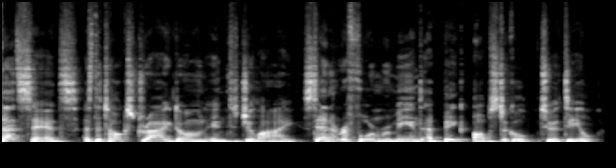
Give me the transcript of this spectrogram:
That said, as the talks dragged on into July, Senate reform remained a big obstacle to a deal.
